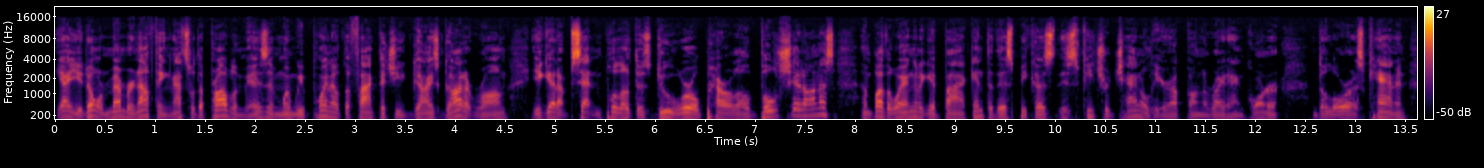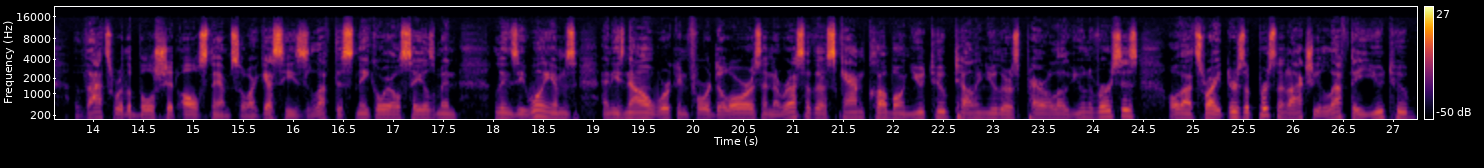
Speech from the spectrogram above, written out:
yeah, you don't remember nothing. That's what the problem is. And when we point out the fact that you guys got it wrong, you get upset and pull out this dual world parallel bullshit on us. And by the way, I'm going to get back into this because his featured channel here up on the right hand corner, Dolores Cannon, that's where the bullshit all stems. So I guess he's left the snake oil salesman, Lindsay Williams, and he's now working for Dolores and the rest of the scam club on YouTube telling you there's parallel universes. Oh, that's right. There's a person that actually left a YouTube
